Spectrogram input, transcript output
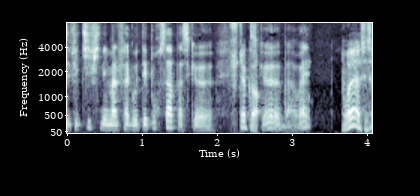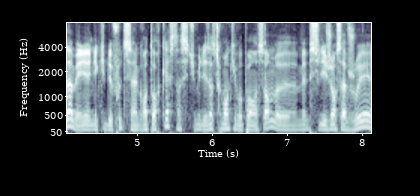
effectif, il est mal fagoté pour ça, parce que. Je suis d'accord. Parce que, bah ouais. Ouais, c'est ça, mais une équipe de foot, c'est un grand orchestre. Hein. Si tu mets des instruments qui vont pas ensemble, euh, même si les gens savent jouer,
